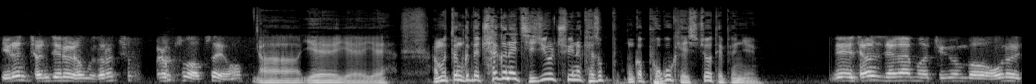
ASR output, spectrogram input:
이런 전제를 하고서는 출할 수가 없어요. 아, 예, 예, 예. 아무튼 근데 최근에 지지율 추이는 계속 그러니까 보고 계시죠, 대표님? 네, 저는 제가 뭐 지금 뭐 오늘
